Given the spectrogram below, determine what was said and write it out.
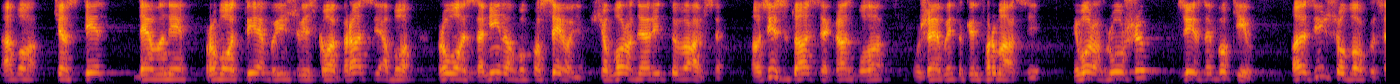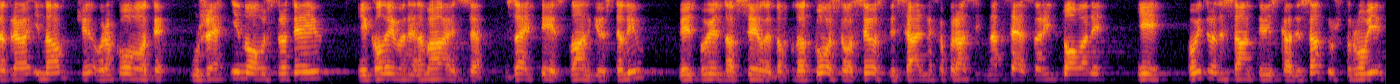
або частин, де вони проводять ті або інші військові операції, або проводять заміну або посилення, щоб ворог не орієнтувався. А в цій ситуації якраз було вже виток інформації, і ворог рушив з різних боків. Але з іншого боку, це треба і нам враховувати вже і нову стратегію. І коли вони намагаються зайти з флангів з тилів, відповідно сили до сили, сили спеціальних операцій на це зорієнтовані, і повітряно-десантні війська, десанту штурмові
